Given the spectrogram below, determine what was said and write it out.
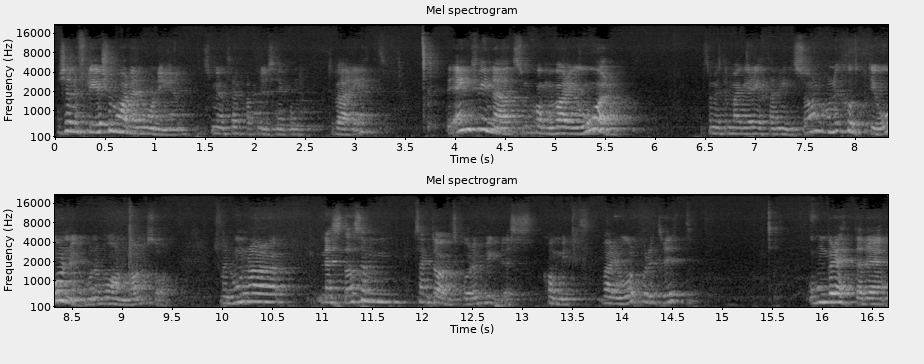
Jag känner fler som har den ordningen, som jag har träffat nu sen jag kom till berget. Det är en kvinna som kommer varje år, som heter Margareta Nilsson. Hon är 70 år nu, hon har barnbarn och så. Men hon har nästan sedan Sankt Davidsgården byggdes kommit varje år på retreat. Och hon berättade,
